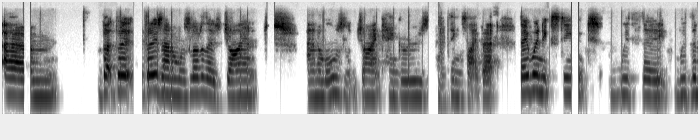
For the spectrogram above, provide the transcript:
Um, but the, those animals, a lot of those giant animals, like giant kangaroos and things like that, they went extinct with the with the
